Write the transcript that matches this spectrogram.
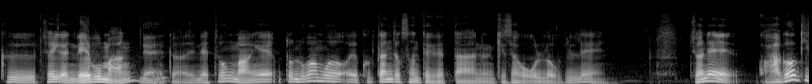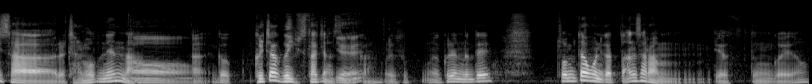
그 저희가 내부망 네. 그러니까 네트워크망에 또 누가 뭐 극단적 선택을 했다는 기사가 올라오길래 전에 과거 기사를 잘못 냈나 어. 아, 그 글자가 거의 비슷하지 않습니까? 그래서 어, 그랬는데 좀 있다 보니까 딴 사람이었던 거예요.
